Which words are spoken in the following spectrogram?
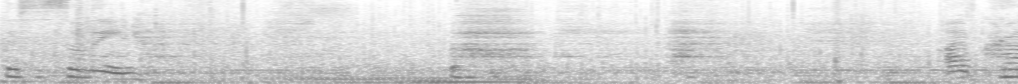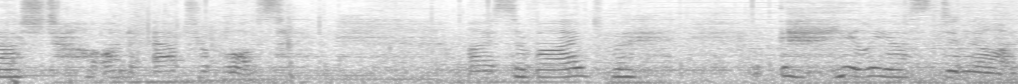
this is Selene. I've crashed on Atropos. I survived, but Helios did not.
